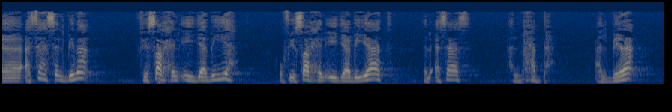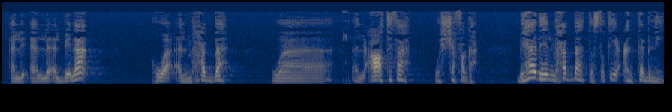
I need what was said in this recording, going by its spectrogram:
آه، أساس البناء في صرح الإيجابية وفي صرح الإيجابيات الأساس المحبة. البناء البناء هو المحبة والعاطفة والشفقة. بهذه المحبة تستطيع أن تبني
